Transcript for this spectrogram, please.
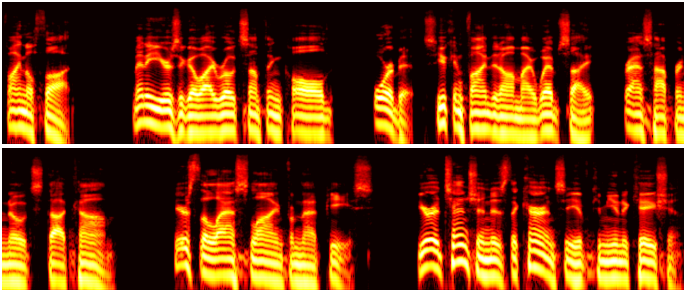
Final thought. Many years ago, I wrote something called Orbits. You can find it on my website, grasshoppernotes.com. Here's the last line from that piece Your attention is the currency of communication.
